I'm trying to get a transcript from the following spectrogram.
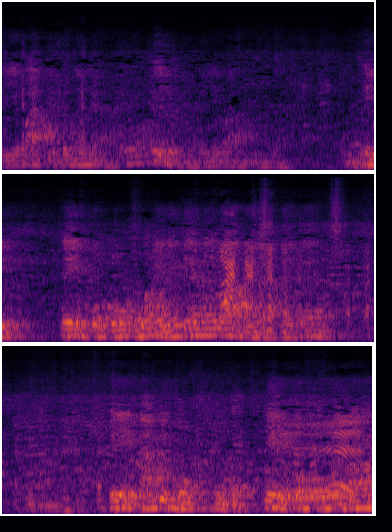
พยาบาลอยู่ตรงนั้นน่ะโอ้ยพยาบาลเท่เท่โกโก้หัวไอ้เลยแก้ไม่ว่าเนี่ยไอ้แก้เท่น้ำที่ผมอยู่แบบเท่โกโก้หัวไอ้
